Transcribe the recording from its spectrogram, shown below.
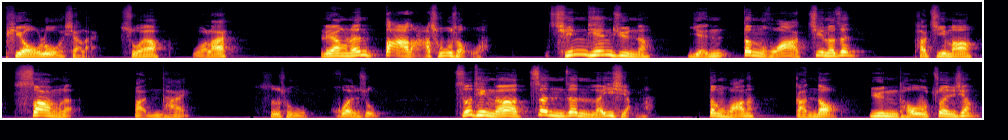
飘落下来，说：“呀，我来。”两人大打出手啊！秦天君呢？引邓华进了阵，他急忙上了板台，使出幻术。只听得阵阵雷响啊！邓华呢，感到晕头转向，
